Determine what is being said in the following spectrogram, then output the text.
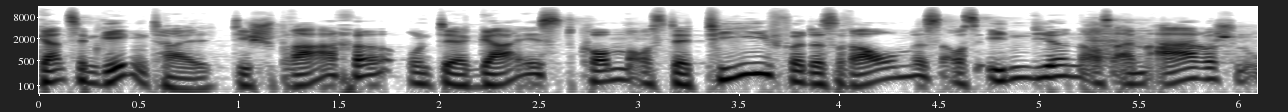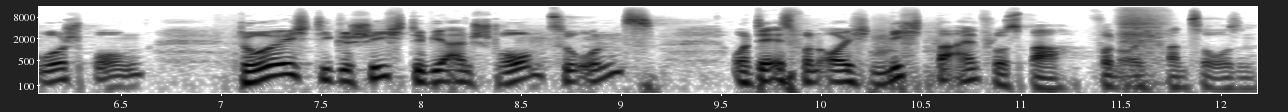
Ganz im Gegenteil, die Sprache und der Geist kommen aus der Tiefe des Raumes, aus Indien, aus einem arischen Ursprung, durch die Geschichte wie ein Strom zu uns und der ist von euch nicht beeinflussbar, von euch Franzosen.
